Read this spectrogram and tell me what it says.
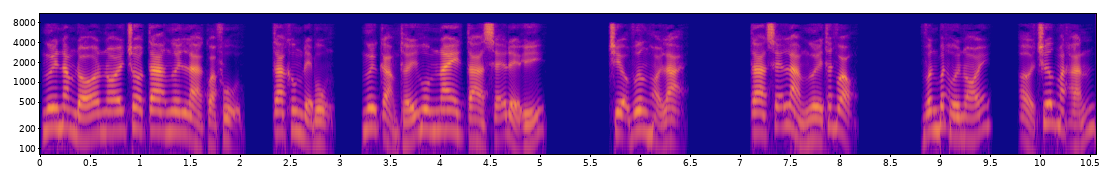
Ngươi năm đó nói cho ta ngươi là quả phụ, ta không để bụng, ngươi cảm thấy hôm nay ta sẽ để ý. Triệu vương hỏi lại. Ta sẽ làm ngươi thất vọng. Vân bất hối nói, ở trước mặt hắn,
